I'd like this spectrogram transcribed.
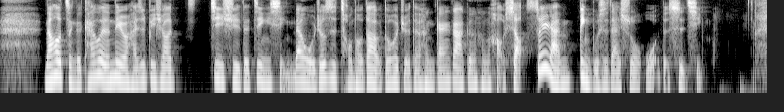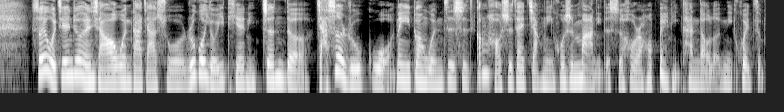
然后整个开会的内容还是必须要继续的进行，但我就是从头到尾都会觉得很尴尬跟很好笑，虽然并不是在说我的事情。所以，我今天就很想要问大家说，如果有一天你真的假设，如果那一段文字是刚好是在讲你或是骂你的时候，然后被你看到了，你会怎么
